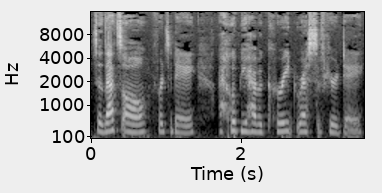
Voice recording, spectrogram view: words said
So that's all for today. I hope you have a great rest of your day,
